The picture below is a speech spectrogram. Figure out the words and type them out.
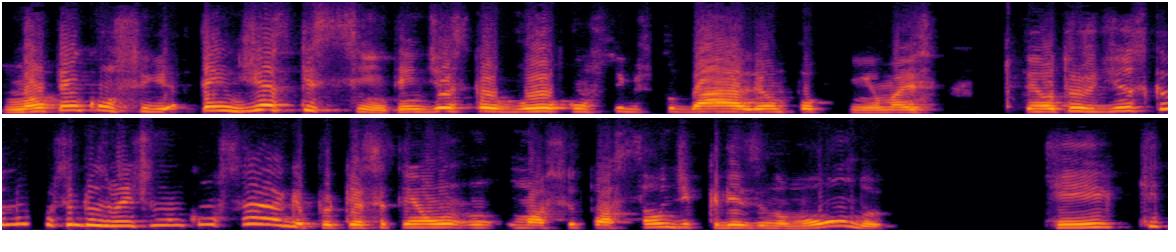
não tenho conseguido. Tem dias que sim, tem dias que eu vou, consigo estudar, ler um pouquinho, mas tem outros dias que eu não, simplesmente não consigo, porque você tem um, uma situação de crise no mundo que, que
